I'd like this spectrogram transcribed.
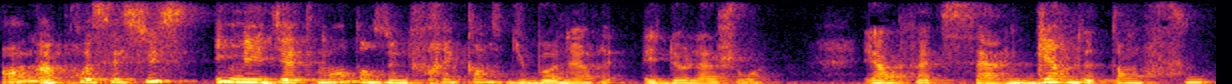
en un processus immédiatement dans une fréquence du bonheur et de la joie. Et en fait, c'est un gain de temps fou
